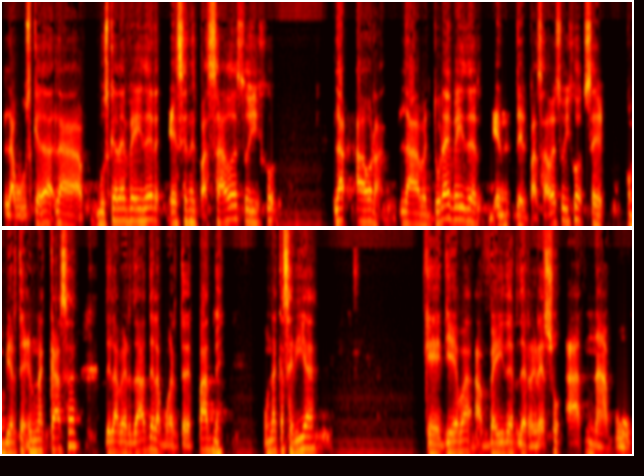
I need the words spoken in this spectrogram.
la búsqueda, la búsqueda de Vader es en el pasado de su hijo ahora, la aventura de Vader en, del pasado de su hijo se convierte en una casa de la verdad de la muerte de Padme, una cacería que lleva a Vader de regreso a Naboo.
